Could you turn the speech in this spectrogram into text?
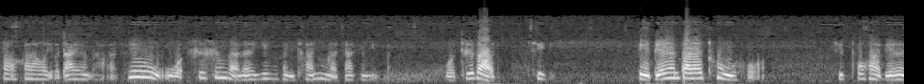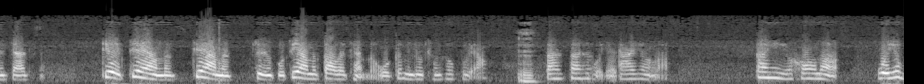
到后来我就答应他了，因为我是生长在一个很传统的家庭里面，我知道去给别人带来痛苦，去破坏别人的家庭，这这样的这样的罪过，这样的道德谴责，我根本就承受不了。嗯，但但是我就答应了，答应以后呢，我又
